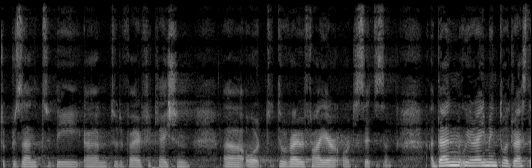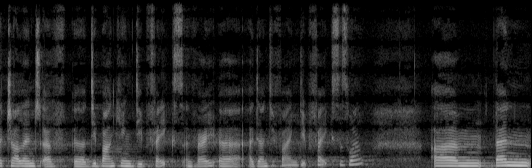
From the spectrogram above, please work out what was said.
to present to the, um, to the verification uh, or to verifier or the citizen. Then we're aiming to address the challenge of uh, debunking deepfakes and very, uh, identifying deepfakes as well. Um, then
